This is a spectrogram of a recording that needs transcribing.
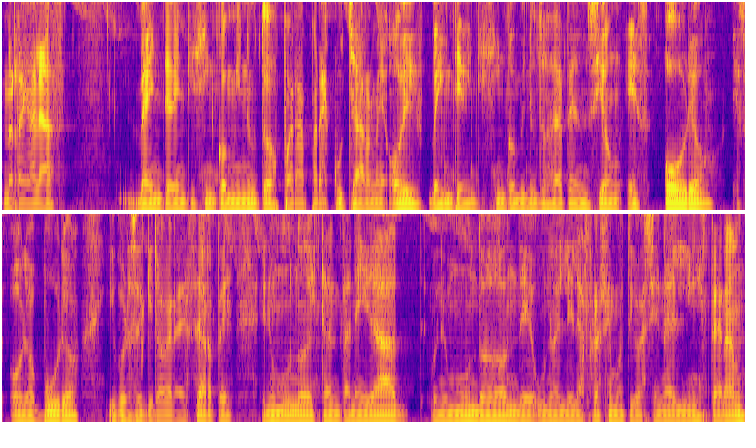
me regalás 20, 25 minutos para, para escucharme. Hoy 20, 25 minutos de atención es oro, es oro puro y por eso quiero agradecerte. En un mundo de instantaneidad, en un mundo donde uno lee la frase motivacional en Instagram,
